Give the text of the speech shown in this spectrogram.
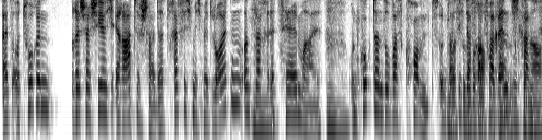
Als Autorin recherchiere ich erratischer. Da treffe ich mich mit Leuten und sage, mhm. erzähl mal. Mhm. Und guck dann so, was kommt und was, was ich davon verwenden kannst, kann. Genau.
